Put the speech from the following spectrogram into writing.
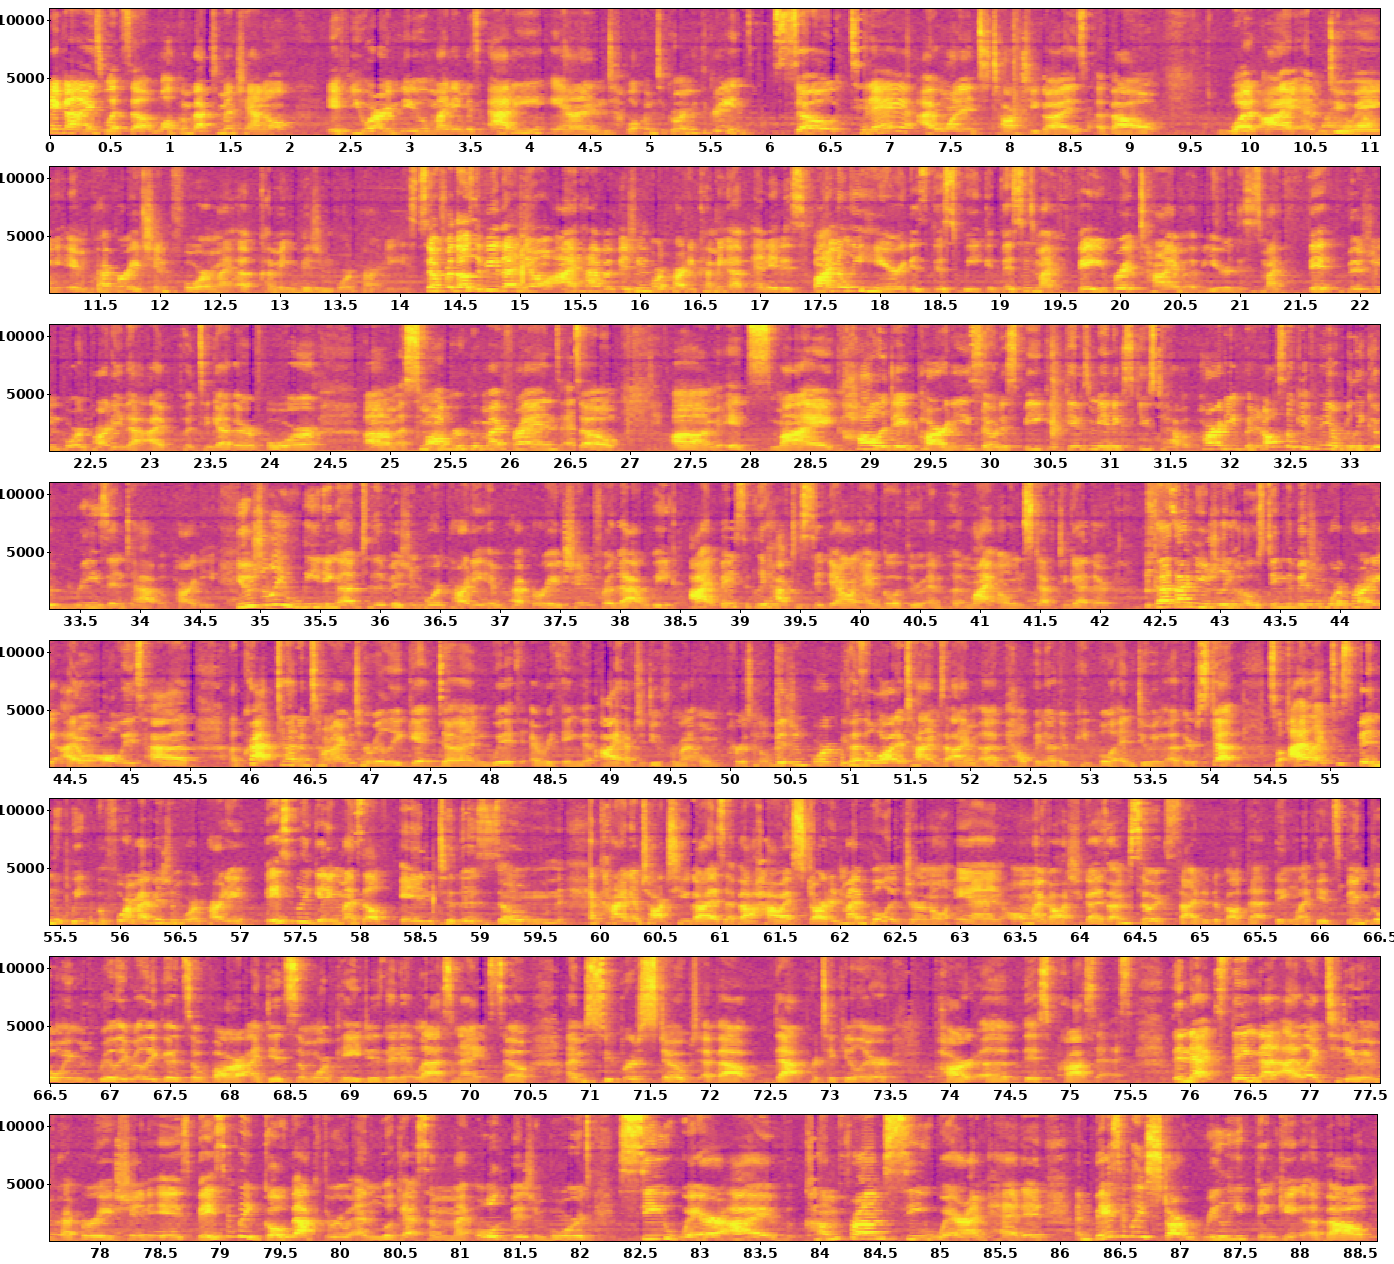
Hey guys, what's up? Welcome back to my channel. If you are new, my name is Addie and welcome to Growing with the Greens. So today I wanted to talk to you guys about what I am doing in preparation for my upcoming vision board party. So for those of you that know, I have a vision board party coming up and it is finally here. It is this week. This is my favorite time of year. This is my fifth vision board party that I've put together for um, a small group of my friends. And so um, it's my holiday party, so to speak. It gives me an excuse to have a party, but it also gives me a really good reason to have a party. Usually leading up to the vision board party in preparation for that week, I basically have to sit down and go through and put my own stuff together. Because I'm usually hosting the vision board party, I don't always have a crap ton of time to really get done with everything that I have to do for my own personal vision board because a lot of times I'm up helping other people and doing other stuff. So I like to spend the week before my vision board party basically getting myself into the zone. I kind of talked to you guys about how I started my bullet journal and oh my gosh you guys I'm so excited about that thing like it's been going really really good so far. I did some more pages in it last night so I'm super stoked about that particular part of this process. The next thing that I like to do in preparation is basically go back through and look at some of my old vision boards, see where I've come from, see where I'm headed, and basically start really thinking about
